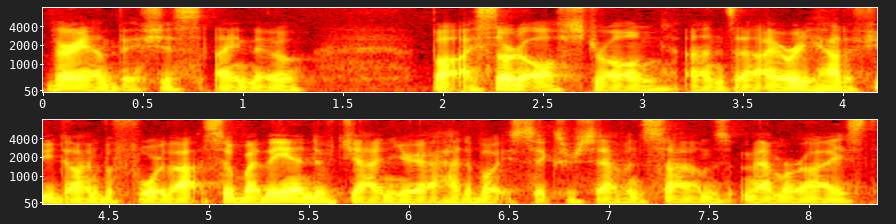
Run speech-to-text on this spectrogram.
Very ambitious, I know. But I started off strong and uh, I already had a few down before that. So by the end of January, I had about six or seven Psalms memorized.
